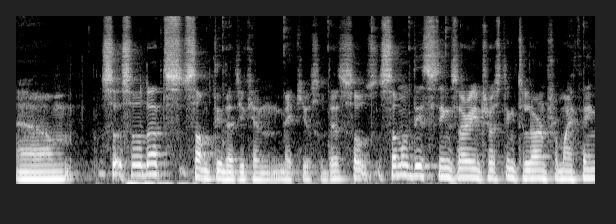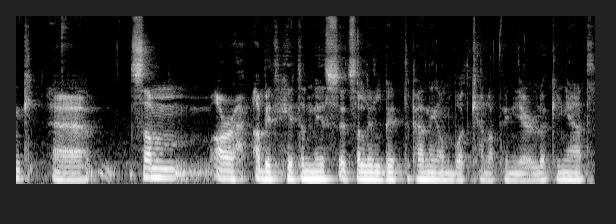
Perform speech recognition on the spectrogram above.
Um, so, so that's something that you can make use of this. So some of these things are interesting to learn from, I think. Uh, some are a bit hit and miss. It's a little bit depending on what kind of thing you're looking at.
